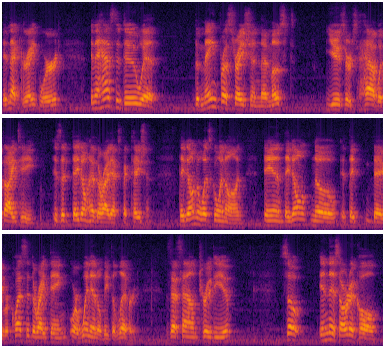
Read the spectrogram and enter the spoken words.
Isn't that a great word? And it has to do with the main frustration that most users have with IT is that they don't have the right expectation. They don't know what's going on and they don't know if they, they requested the right thing or when it'll be delivered. Does that sound true to you? So, in this article,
